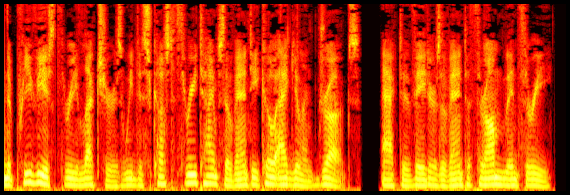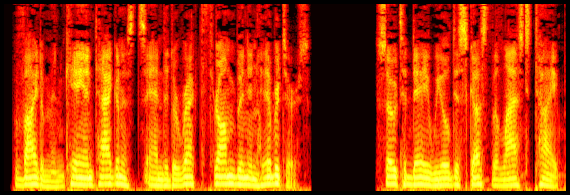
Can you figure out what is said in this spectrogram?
the previous three lectures we discussed three types of anticoagulant drugs, activators of antithrombin 3, vitamin K antagonists and the direct thrombin inhibitors. So today we'll discuss the last type,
